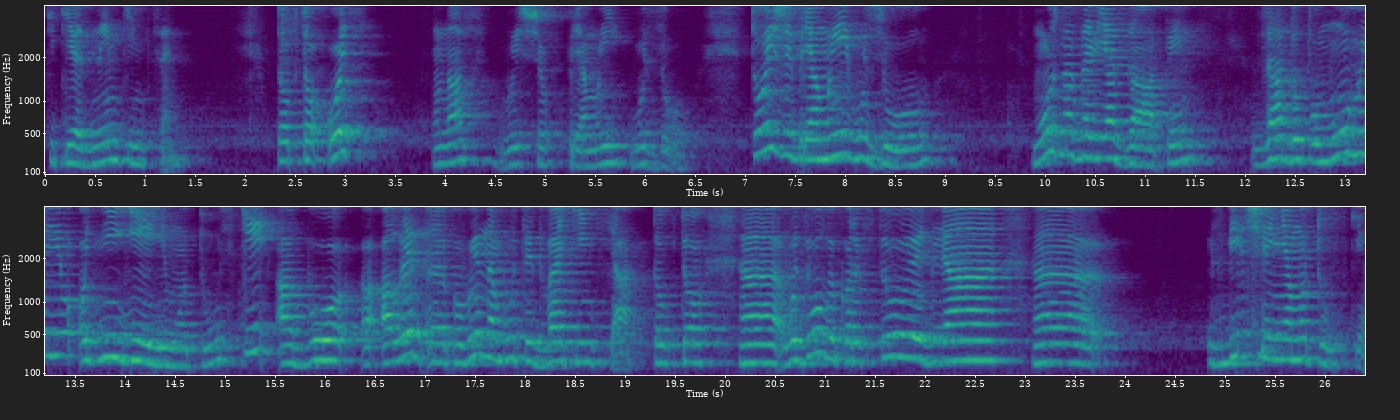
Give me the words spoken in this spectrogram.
Тільки одним кінцем. Тобто ось у нас вийшов прямий вузол. Той же прямий вузол можна зав'язати за допомогою однієї мотузки, або, але е, повинна бути два кінця. Тобто е, вузол використовують для е, збільшення мотузки.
